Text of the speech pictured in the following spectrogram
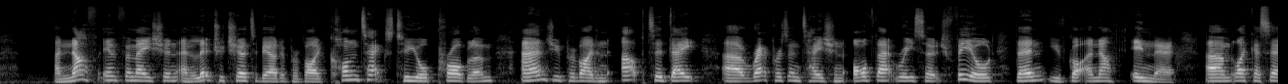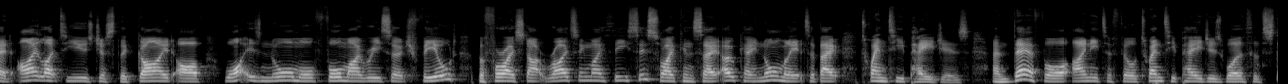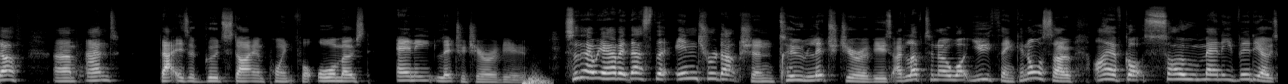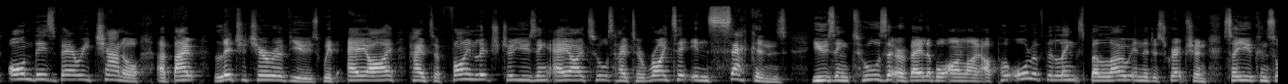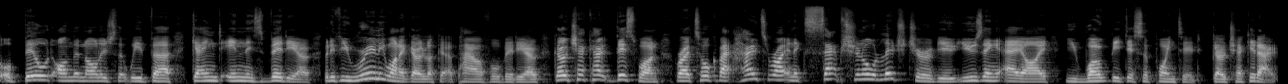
enough information and literature to be able to provide context to your problem and you provide an up-to-date uh, representation of that research field, then you've got enough in there. Um, like I said, I like to use just the guide of what is normal for my research field before I start writing my thesis so I can say, okay, normally it's about 20 pages and therefore I need to fill 20 pages worth of stuff um, and that is a good starting point for almost any literature review. So there we have it, that's the introduction to literature reviews. I'd love to know what you think. And also, I have got so many videos on this very channel about literature reviews with AI, how to find literature using AI tools, how to write it in seconds using tools that are available online. I'll put all of the links below in the description so you can sort of build on the knowledge that we've uh, gained in this video. But if you really want to go look at a powerful video, go check out this one where I talk about how to write an exceptional literature review using AI, you won't be disappointed. Go check it out.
